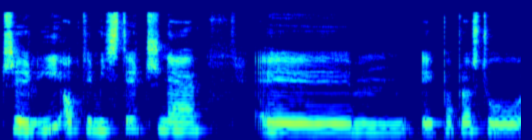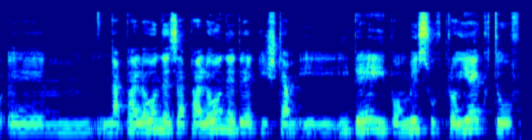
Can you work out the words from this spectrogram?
czyli optymistyczne, po prostu napalone, zapalone do jakichś tam idei, pomysłów, projektów,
